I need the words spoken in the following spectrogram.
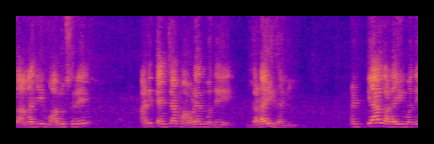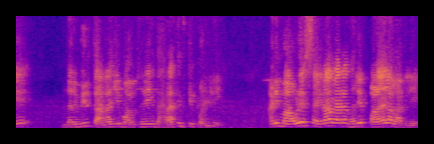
तानाजी मालुसरे आणि त्यांच्या मावळ्यांमध्ये लढाई झाली आणि त्या लढाईमध्ये नरवीर तानाजी मालुसरे धारातीर्थी पडले आणि मावळे सैरावैरा झाले पळायला लागले.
